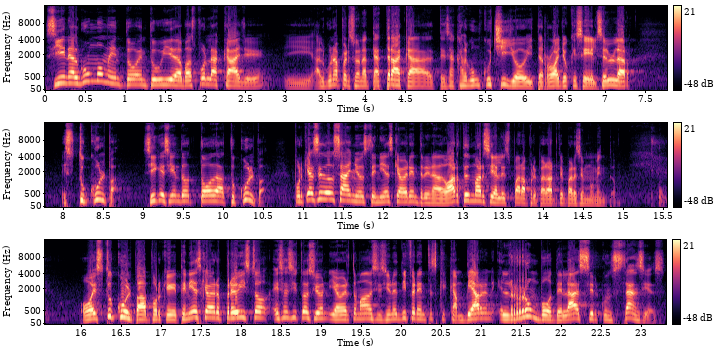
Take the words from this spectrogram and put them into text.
Si en algún momento en tu vida vas por la calle y alguna persona te atraca, te saca algún cuchillo y te roba, yo que sé, el celular, es tu culpa. Sigue siendo toda tu culpa. Porque hace dos años tenías que haber entrenado artes marciales para prepararte para ese momento. O es tu culpa porque tenías que haber previsto esa situación y haber tomado decisiones diferentes que cambiaran el rumbo de las circunstancias.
